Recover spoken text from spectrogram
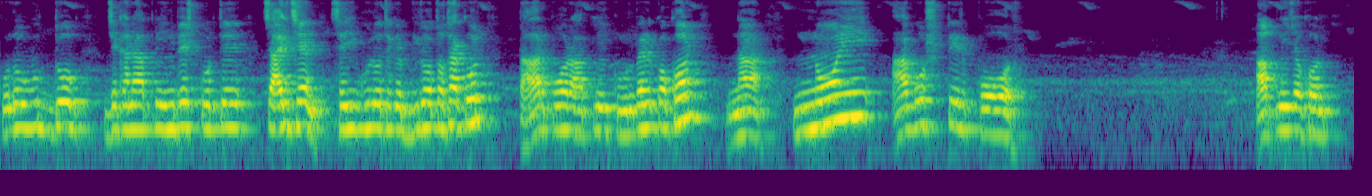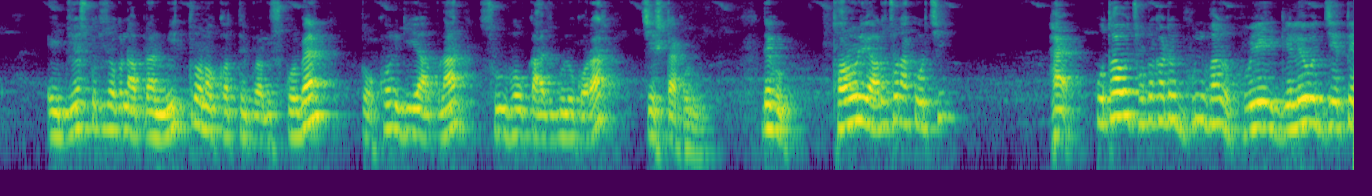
কোনো উদ্যোগ যেখানে আপনি ইনভেস্ট করতে চাইছেন, সেইগুলো থেকে বিরত থাকুন। তারপর আপনি করবেন কখন? না, নয় আগস্টের পর। আপনি যখন, এই বৃহস্পতি যখন আপনার মিত্র নক্ষত্রে প্রবেশ করবেন তখন গিয়ে আপনার শুভ কাজগুলো করার চেষ্টা করুন। দেখুন থরলি আলোচনা করছি। হ্যাঁ কোথাও ছোটোখাটো ভুলভাল হয়ে গেলেও যেতে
